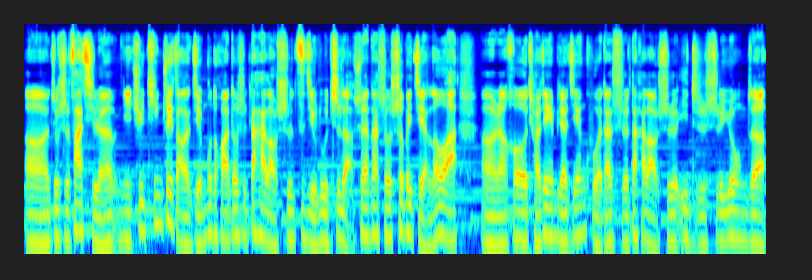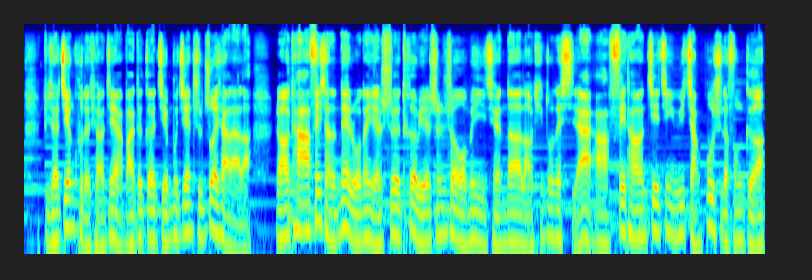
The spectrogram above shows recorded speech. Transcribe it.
呃，就是发起人。你去听最早的节目的话，都是大海老师自己录制的，虽然那时候设备简陋啊，呃，然后条件。比较艰苦，但是大海老师一直是用着比较艰苦的条件，把这个节目坚持做下来了。然后他分享的内容呢，也是特别深受我们以前的老听众的喜爱啊，非常接近于讲故事的风格，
